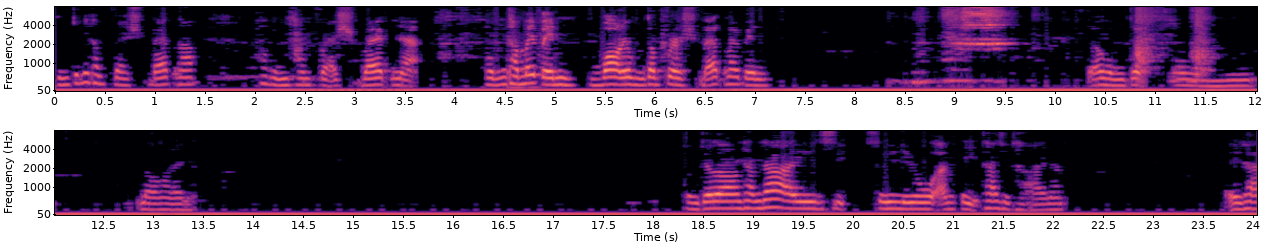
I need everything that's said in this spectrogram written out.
ผมจะไม่ทำแฟลชแบ็กนะ ถ้าผมทำแฟลชแบ็กเนี่ย ผมทำไม่เป็น ผมบอกเลยผมทำแฟลชแบ็กไม่เป็น แล้วผมจะลองอะไรเนี่ยผมจะลองทำท่าไอซิลิวอันติท่าสุดท้ายนะไอท่า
